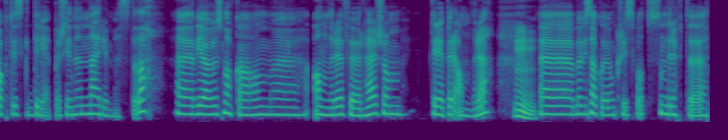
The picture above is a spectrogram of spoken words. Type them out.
faktisk dreper sine nærmeste, da. Eh, Vi har jo snakka om eh, andre før her som dreper andre. Mm. Eh, Men vi snakka jo om Chris Watts som drepte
